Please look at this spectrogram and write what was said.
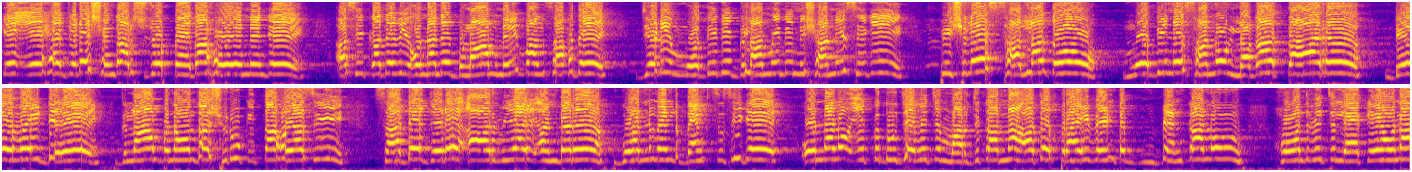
ਕਿ ਇਹ ਜਿਹੜੇ ਸੰਘਰਸ਼ ਜੋ ਪੈਦਾ ਹੋਏ ਨੇਗੇ, ਅਸੀਂ ਕਦੇ ਵੀ ਉਹਨਾਂ ਦੇ ਗੁਲਾਮ ਨਹੀਂ ਬਣ ਸਕਦੇ। ਜਿਹੜੀ ਮੋਦੀ ਦੀ ਗੁਲਾਮੀ ਦੀ ਨਿਸ਼ਾਨੀ ਸੀਗੀ, ਪਿਛਲੇ ਸਾਲਾਂ ਤੋਂ ਮੋਦੀ ਨੇ ਸਾਨੂੰ ਲਗਾਤਾਰ ਡੇ ਬਾਈ ਡੇ ਗੁਲਾਮ ਬਣਾਉਣ ਦਾ ਸ਼ੁਰੂ ਕੀਤਾ ਹੋਇਆ ਸੀ। ਸਾਡੇ ਜਿਹੜੇ ਆਰਬੀਆਈ ਅੰਡਰ ਗਵਰਨਮੈਂਟ ਬੈਂਕਸ ਸੀਗੇ, ਉਹਨਾਂ ਨੂੰ ਇੱਕ ਦੂਜੇ ਵਿੱਚ ਮਰਜ ਕਰਨਾ ਅਤੇ ਪ੍ਰਾਈਵੇਟ ਬੈਂਕਾਂ ਨੂੰ ਹੋਂਦ ਵਿੱਚ ਲੈ ਕੇ ਆਉਣਾ,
